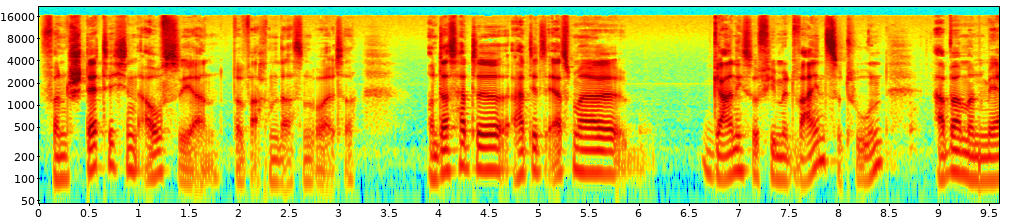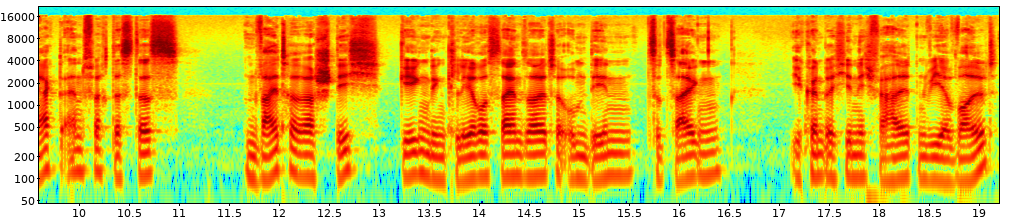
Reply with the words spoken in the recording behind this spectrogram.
von städtischen Aufsehern bewachen lassen wollte. Und das hatte, hat jetzt erstmal gar nicht so viel mit Wein zu tun, aber man merkt einfach, dass das ein weiterer Stich gegen den Klerus sein sollte, um denen zu zeigen, ihr könnt euch hier nicht verhalten, wie ihr wollt.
